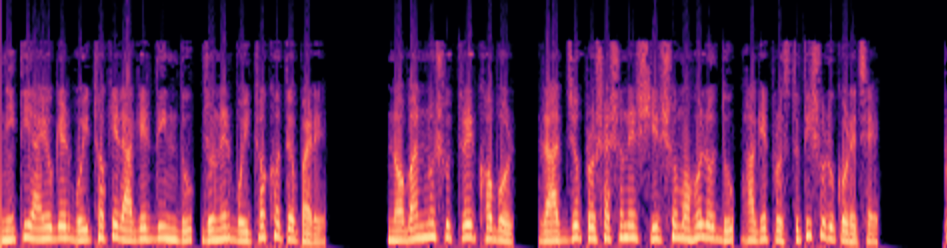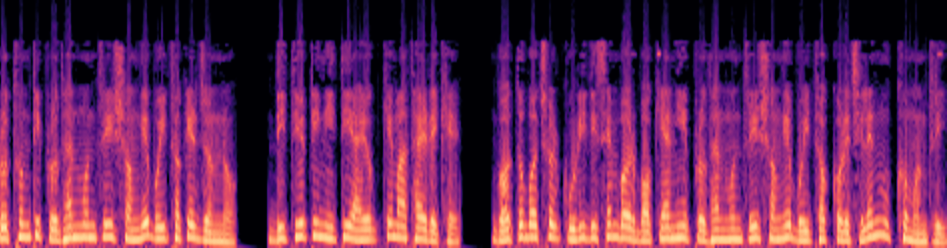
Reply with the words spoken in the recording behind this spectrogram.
নীতি আয়োগের বৈঠকের আগের দিন দু জনের বৈঠক হতেও পারে। নবান্ন সূত্রের খবর, রাজ্য প্রশাসনের শীর্ষ মহলও দু ভাগে প্রস্তুতি শুরু করেছে। প্রথমটি প্রধানমন্ত্রীর সঙ্গে বৈঠকের জন্য, দ্বিতীয়টি নীতি আয়োগকে মাথায় রেখে। গত বছর কুড়ি ডিসেম্বর বকেয়া নিয়ে প্রধানমন্ত্রীর সঙ্গে বৈঠক করেছিলেন মুখ্যমন্ত্রী।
